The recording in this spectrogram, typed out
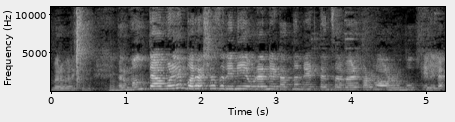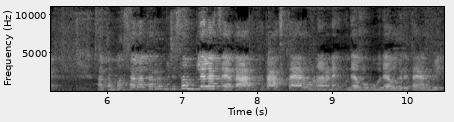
बरोबर आहे की नाही? तर मग त्यामुळे बऱ्याचशा जणींनी एवढ्या नेटातनं नेट त्यांचा वेळ काढून ऑर्डर बुक केलेला. आता मसाला तर म्हणजे संपलेलाच आहे. आता अर्धा तास तयार होणार नाही. उद्या बघू उद्या वगैरे तयार होईल.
